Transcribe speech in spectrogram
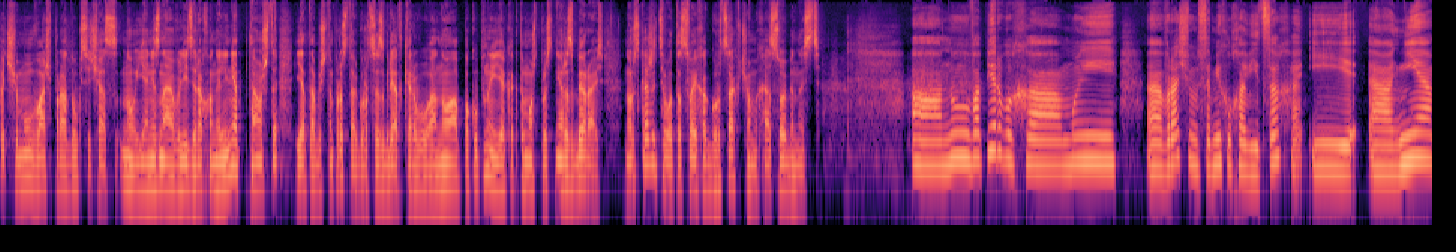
почему ваш продукт сейчас, ну, я не знаю, в лидерах он или нет, потому что я-то обычно просто огурцы с грядки рву, а, ну, а покупные я как-то, может, просто не разбираюсь. Но расскажите вот о своих огурцах, в чем их особенность. А, ну, во-первых, а, мы выращиваем в самих луховицах и э, не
